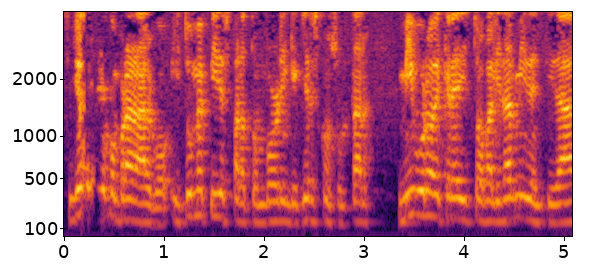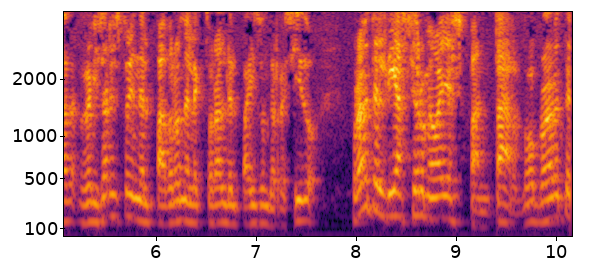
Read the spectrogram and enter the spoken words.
si yo te quiero comprar algo y tú me pides para tu onboarding que quieres consultar mi buro de crédito, validar mi identidad, revisar si estoy en el padrón electoral del país donde resido, probablemente el día cero me vaya a espantar, ¿no? Probablemente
